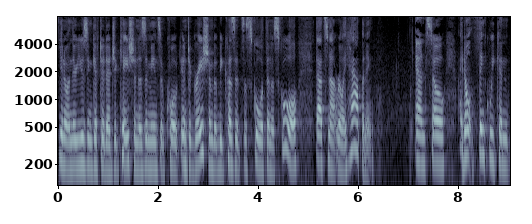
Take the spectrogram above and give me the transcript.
you know, and they're using gifted education as a means of, quote, integration. But because it's a school within a school, that's not really happening. And so I don't think we can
